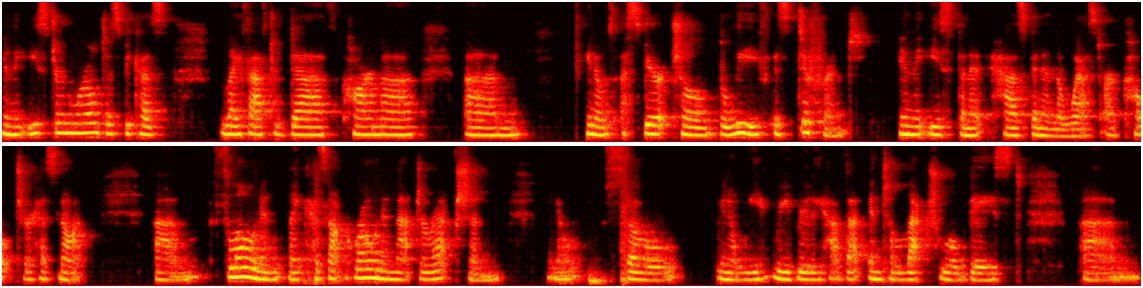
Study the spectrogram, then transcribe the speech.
in the Eastern world, just because life after death, karma, um, you know, a spiritual belief is different in the East than it has been in the West. Our culture has not um, flown and like has not grown in that direction, you know. So, you know, we we really have that intellectual based um,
